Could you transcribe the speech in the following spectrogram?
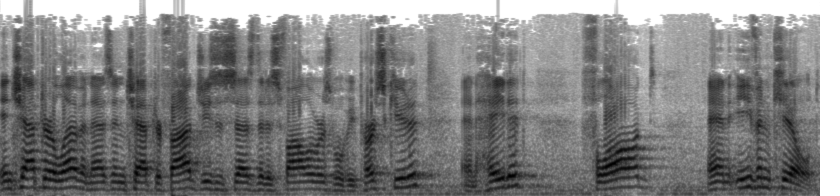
In chapter 11, as in chapter 5, Jesus says that his followers will be persecuted and hated, flogged, and even killed.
